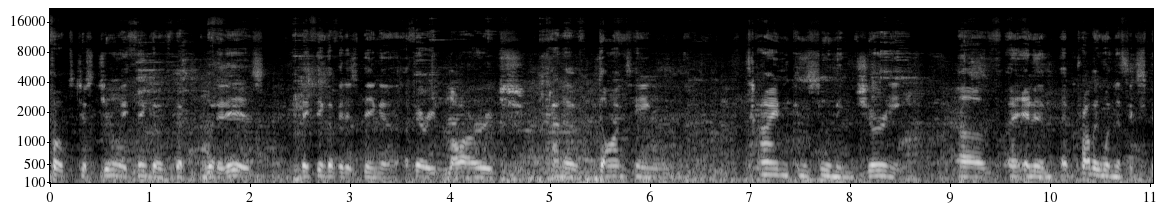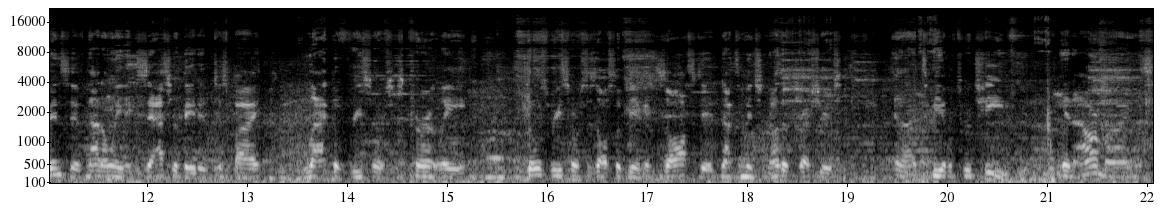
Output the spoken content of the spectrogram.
folks, just generally think of what, what it is, they think of it as being a, a very large, kind of daunting, time-consuming journey of and, and probably one that's expensive, not only exacerbated just by lack of resources currently, those resources also being exhausted, not to mention other pressures. Uh, to be able to achieve. In our minds,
